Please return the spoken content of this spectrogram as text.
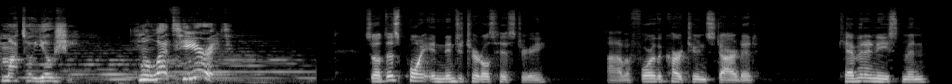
Hamato Yoshi. Well, let's hear it! So at this point in Ninja Turtles history, uh, before the cartoon started, Kevin and Eastman,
